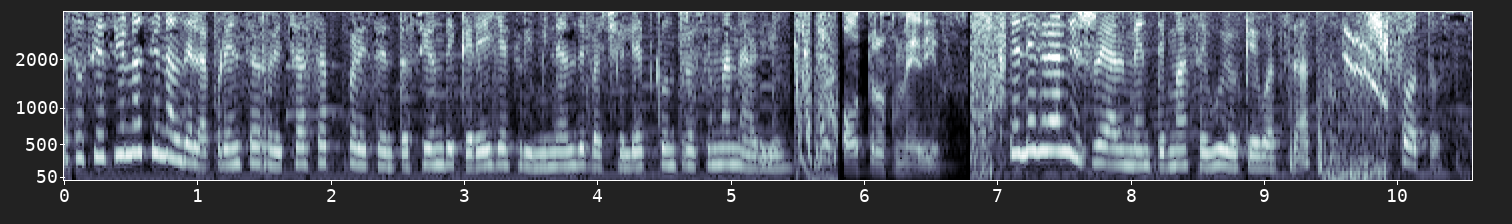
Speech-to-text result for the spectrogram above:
Asociación Nacional de la Prensa rechaza presentación de querella criminal de Bachelet contra Semanario. Otros medios. ¿Telegram es realmente más seguro que WhatsApp? Fotos.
